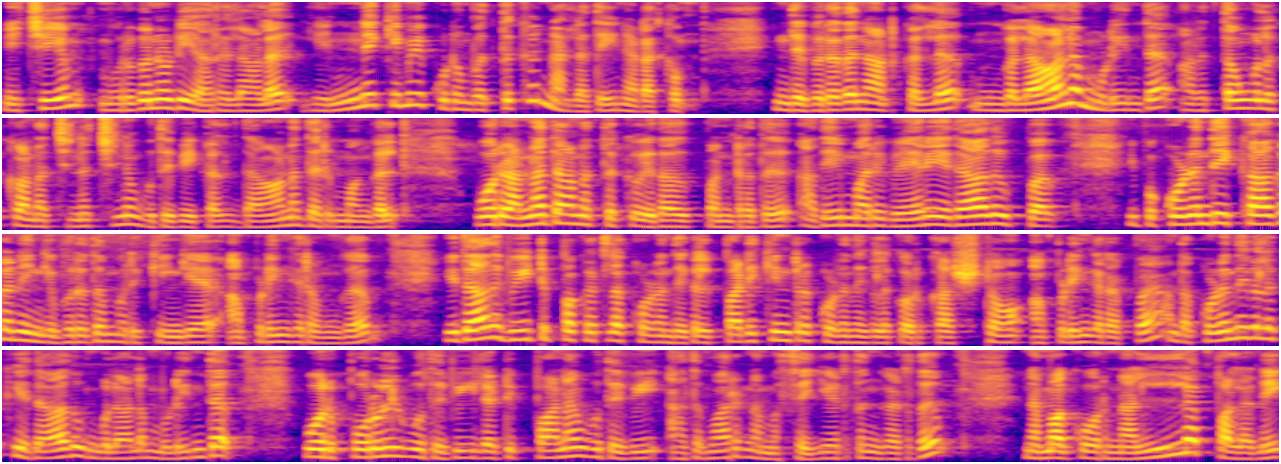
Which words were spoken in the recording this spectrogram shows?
நிச்சயம் முருகனுடைய அருளால் என்றைக்குமே குடும்பத்துக்கு நல்லதே நடக்கும். இந்த விரத நாட்களில் உங்களால் முடிந்த அடுத்தவங்களுக்கான சின்ன சின்ன உதவிகள் தான தர்மங்கள் ஒரு அன்னதானத்துக்கு ஏதாவது பண்ணுறது அதே மாதிரி வேறு ஏதாவது இப்போ இப்போ குழந்தைக்காக நீங்கள் விரதம் இருக்கீங்க அப்படிங்கிறவங்க ஏதாவது வீட்டு பக்கத்தில் குழந்தைகள் படிக்கின்ற குழந்தைங்களுக்கு ஒரு கஷ்டம் அப்படிங்கிறப்ப அந்த குழந்தைகளுக்கு ஏதாவது உங்களால் முடிந்த ஒரு பொருள் உதவி இல்லாட்டி பண உதவி அது மாதிரி நம்ம செய்யறதுங்கிறது நமக்கு ஒரு நல்ல பலனை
